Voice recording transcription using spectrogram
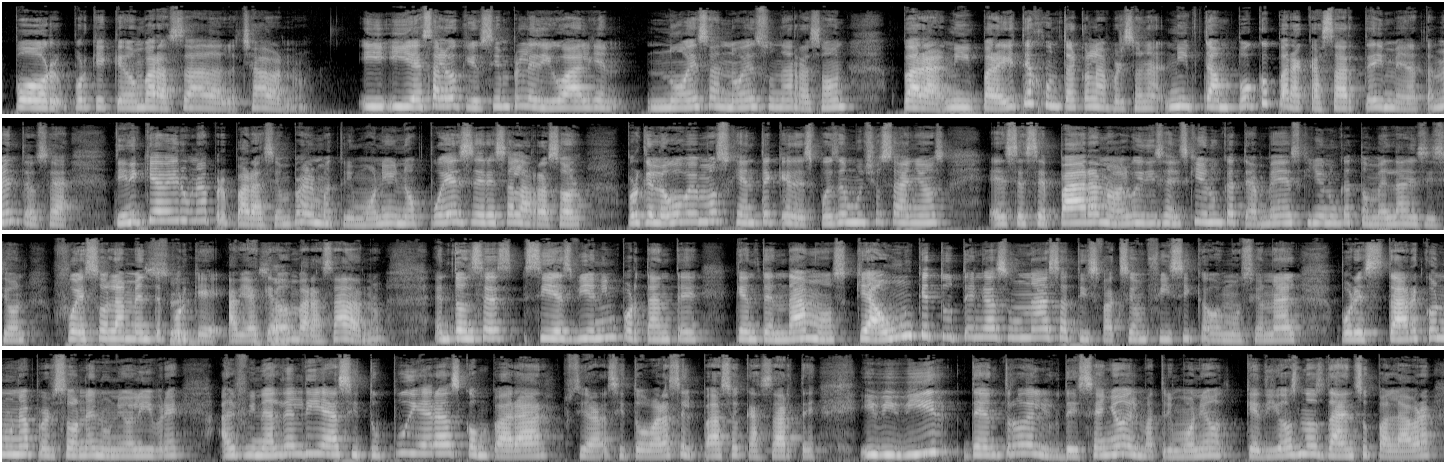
por, porque quedó embarazada la chava, ¿no? Y, y, es algo que yo siempre le digo a alguien, no esa no es una razón para ni para irte a juntar con la persona, ni tampoco para casarte inmediatamente. O sea, tiene que haber una preparación para el matrimonio y no puede ser esa la razón, porque luego vemos gente que después de muchos años eh, se separan o algo y dicen, es que yo nunca te amé, es que yo nunca tomé la decisión, fue solamente porque había quedado embarazada, ¿no? Entonces, sí es bien importante que entendamos que aunque tú tengas una satisfacción física o emocional por estar con una persona en unión libre, al final del día, si tú pudieras comparar si, tomaras el paso de casarte y vivir dentro del diseño del matrimonio que Dios nos da en su palabra,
